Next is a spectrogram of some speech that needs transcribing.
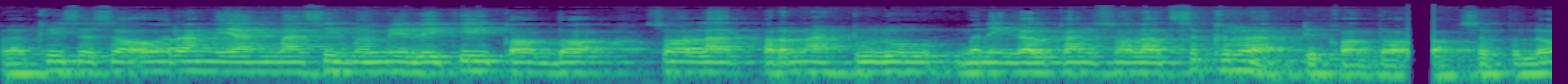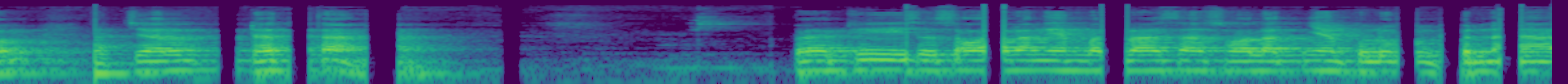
Bagi seseorang yang masih memiliki kodok sholat pernah dulu meninggalkan sholat segera dikodok sebelum ajal datang. Bagi seseorang yang merasa sholatnya belum benar,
